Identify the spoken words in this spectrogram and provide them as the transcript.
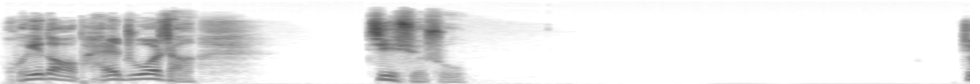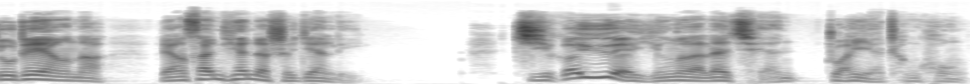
回到牌桌上继续输。就这样呢，两三天的时间里，几个月赢来的钱转眼成空了。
